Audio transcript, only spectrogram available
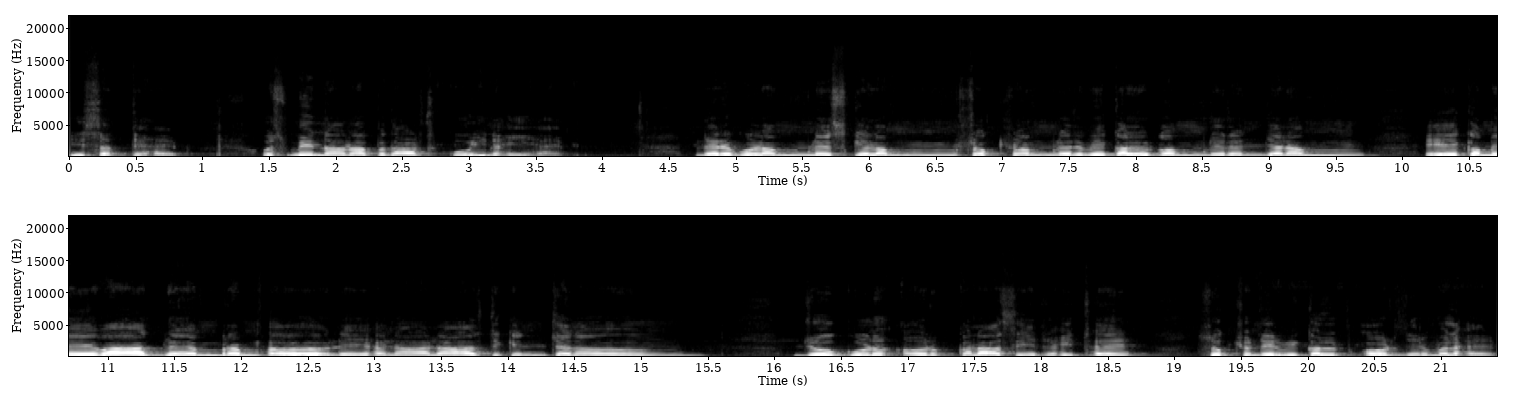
ही सत्य है। उसमें नाना पदार्थ कोई नहीं है। निर्गुणम निष्किलम सूक्ष्म निर्विकल्पम निरंजनम एकमेवाद्वयम ब्रह्म नेह नानास्ति किंचन जो गुण और कला से रहित है, सूक्ष्म, निर्विकल्प और निर्मल है,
